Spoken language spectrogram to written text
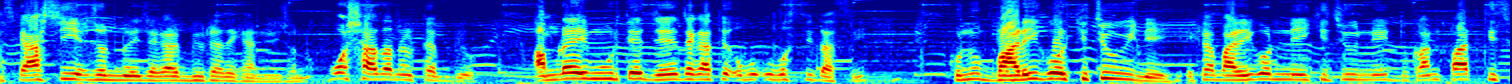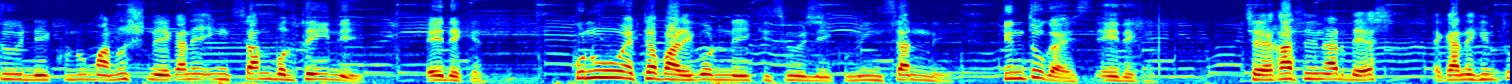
আজকে আসছি এর জন্য এই জায়গার ভিউটা দেখানোর জন্য। অসাধারণ একটা ভিউ আমরা এই মুহূর্তে যে জায়গাতে উপস্থিত আছি, কোনো বাড়িঘর কিছুই নেই। এখানে বাড়িঘর নেই, কিছুই নেই, দোকানপাট কিছুই নেই, কোনো মানুষ নেই, এখানে ইনসান বলতেই নেই। এই দেখেন, কোনো একটা বাড়িঘর নেই, কিছুই নেই, কোনো ইনসান নেই। কিন্তু গাইস এই দেখেন, শেখ হাসিনার দেশ, এখানে কিন্তু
